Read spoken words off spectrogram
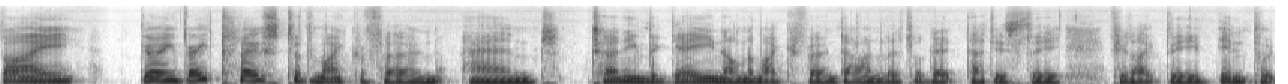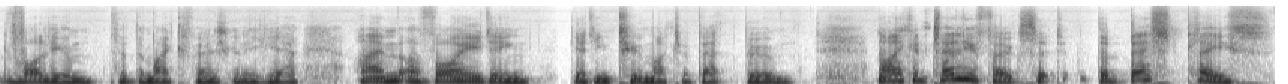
by going very close to the microphone and turning the gain on the microphone down a little bit. That is the, if you like, the input volume that the microphone is going to hear. I'm avoiding getting too much of that boom. Now, I can tell you, folks, that the best place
